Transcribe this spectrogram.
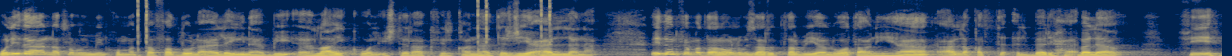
ولذا نطلب منكم التفضل علينا بلايك والاشتراك في القناة تشجيعا لنا. إذا كما ترون وزارة التربية الوطنية علقت البارحة بلاغ فيه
